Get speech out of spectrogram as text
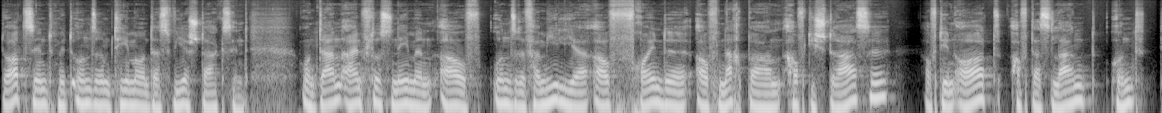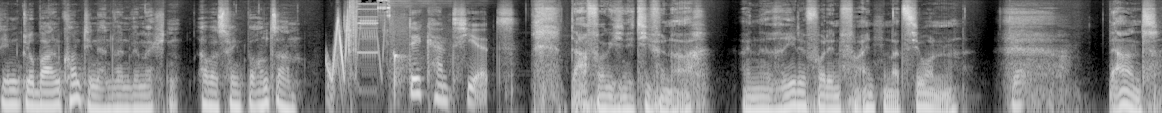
dort sind mit unserem Thema und dass wir stark sind. Und dann Einfluss nehmen auf unsere Familie, auf Freunde, auf Nachbarn, auf die Straße, auf den Ort, auf das Land und den globalen Kontinent, wenn wir möchten. Aber es fängt bei uns an. Dekantiert. Da folge ich in die Tiefe nach eine Rede vor den Vereinten Nationen. Ja. Bernd,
